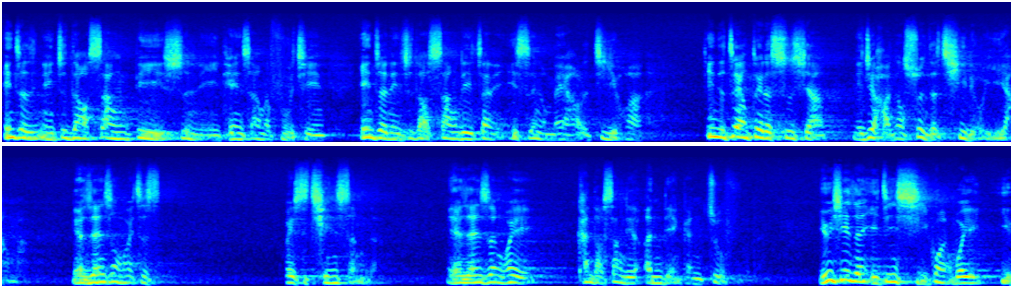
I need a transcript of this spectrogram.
因着你知道上帝是你天上的父亲，因着你知道上帝在你一生有美好的计划，因着这样对的思想，你就好像顺着气流一样嘛，你的人生会是会是轻省的，你的人生会看到上帝的恩典跟祝福的。有一些人已经习惯，我也有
